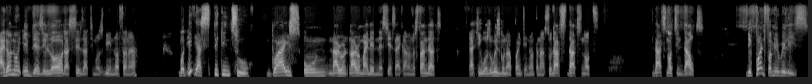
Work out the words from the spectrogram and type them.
I don't know if there's a law that says that he must be a northerner, but if you are speaking to Bryce's own narrow narrow-mindedness, yes, I can understand that that he was always going to appoint a northerner. So that's that's not that's not in doubt. the point for me really is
